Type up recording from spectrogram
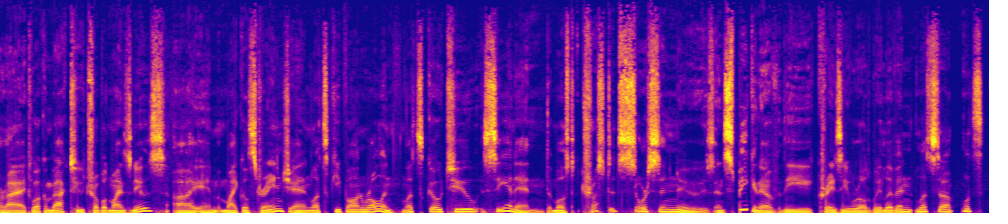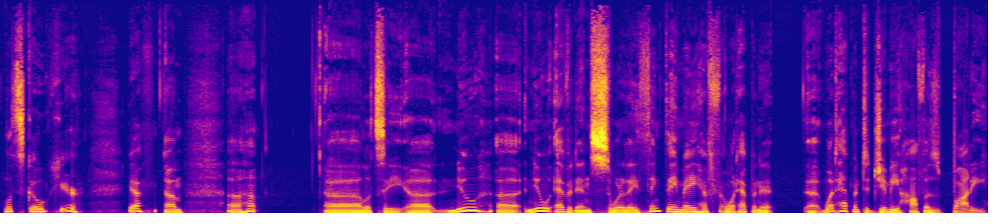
All right, welcome back to Troubled Minds News. I am Michael Strange, and let's keep on rolling. Let's go to CNN, the most trusted source in news. And speaking of the crazy world we live in, let's uh, let's let's go here. Yeah, um, uh huh. Uh, let's see. Uh, new uh, new evidence where they think they may have what happened to uh, what happened to Jimmy Hoffa's body.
